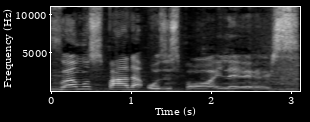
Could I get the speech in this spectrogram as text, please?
Vamos para os spoilers.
